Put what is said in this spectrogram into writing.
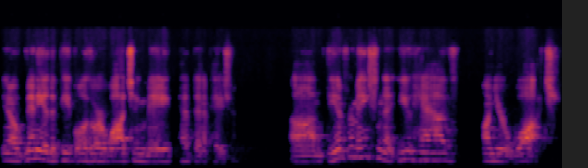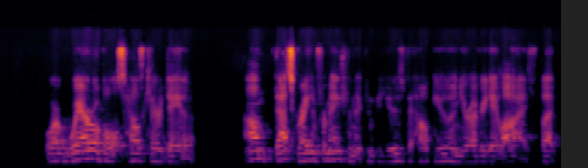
you know, many of the people who are watching may have been a patient. Um, the information that you have on your watch or wearables healthcare data, um, that's great information. It can be used to help you in your everyday life. But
